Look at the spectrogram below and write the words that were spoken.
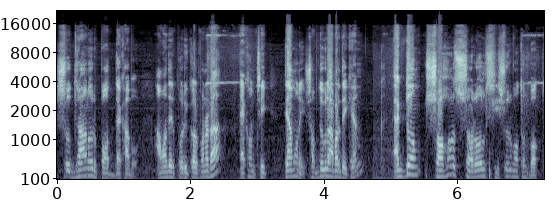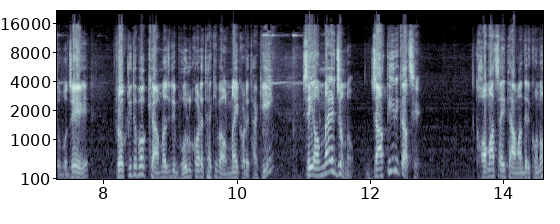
শুধরানোর পথ দেখাবো। আমাদের পরিকল্পনাটা এখন ঠিক তেমনই। শব্দগুলো আবার দেখেন। একদম সহজ সরল শিশুর মতন বক্তব্য যে প্রকৃতপক্ষে আমরা যদি ভুল করে থাকি বা অন্যায় করে থাকি, সেই অন্যায়ের জন্য জাতির কাছে ক্ষমা চাইতে আমাদের কোনো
